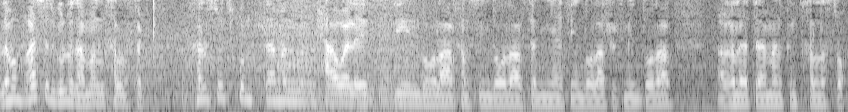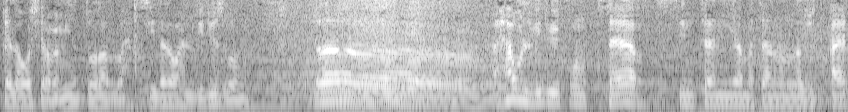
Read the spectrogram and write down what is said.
ولا ما بغاش تقول له زعما نخلصك. تخلصو تكون الثمن من حوالي 60 دولار 50 دولار حتى 200 دولار 300 دولار. أغلى ثمن كنت خلصت وقيله هو شي 400 دولار لواحد السيدة لواحد الفيديو زوين. أه حاول الفيديو يكون قصير 60 ثانية مثلا ولا جوج دقائق.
